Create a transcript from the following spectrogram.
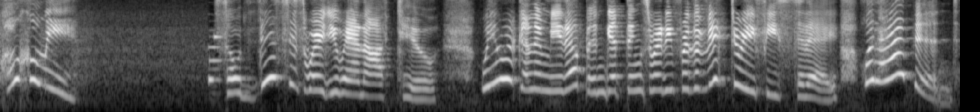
Kokomi! So this is where you ran off to. We were gonna meet up and get things ready for the victory feast today. What happened?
